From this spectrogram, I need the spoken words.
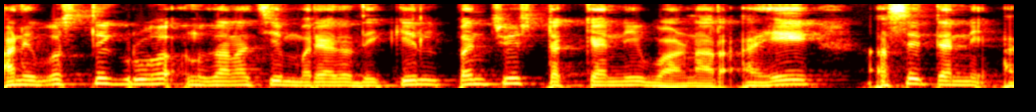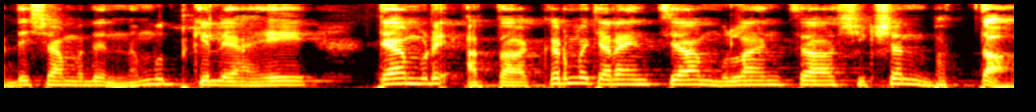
आणि वसतिगृह अनुदानाची मर्यादा देखील पंचवीस टक्क्यांनी वाढणार आहे असे त्यांनी आदेशामध्ये नमूद केले आहे. त्यामुळे आता कर्मचाऱ्यांच्या मुलांचा शिक्षण भत्ता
